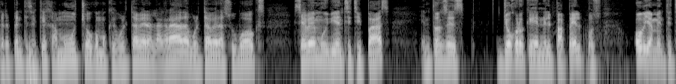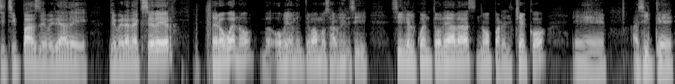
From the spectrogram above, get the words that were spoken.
de repente se queja mucho, como que voltea a ver a la grada, voltea a ver a su box, se ve muy bien Tsitsipas, entonces yo creo que en el papel, pues obviamente Tsitsipas debería de, debería de acceder, pero bueno, obviamente vamos a ver si sigue el cuento de hadas, ¿no? Para el checo. Eh, así que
